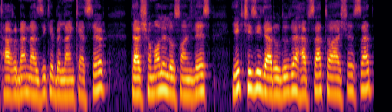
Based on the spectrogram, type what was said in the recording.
تقریبا نزدیک به لنکستر در شمال لس آنجلس یک چیزی در حدود 700 تا 800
